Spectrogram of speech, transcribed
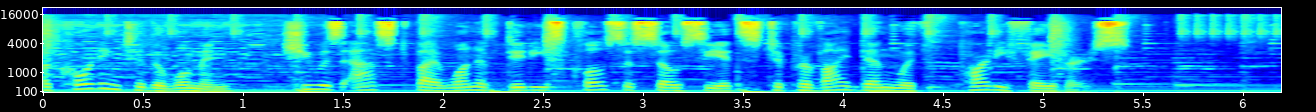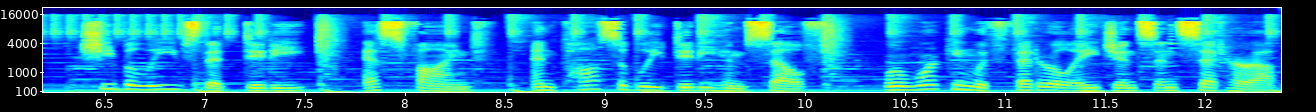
According to the woman, she was asked by one of Diddy's close associates to provide them with party favors. She believes that Diddy, S. Find, and possibly Diddy himself, were working with federal agents and set her up.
